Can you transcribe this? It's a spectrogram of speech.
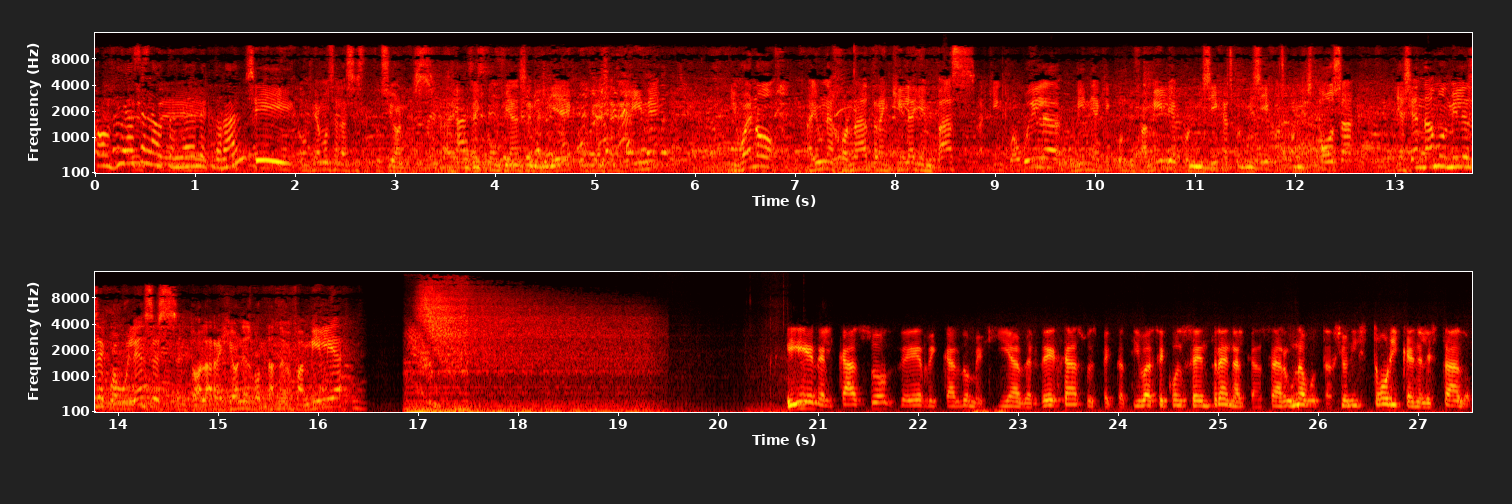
¿Confías en la autoridad electoral? Sí, confiamos en las instituciones. Hay, hay confianza en el IE, confianza en el INE y bueno, hay una jornada tranquila y en paz aquí en Coahuila. Vine aquí con mi familia, con mis hijas, con mis hijos, con mi esposa. Y así andamos miles de coahuilenses en todas las regiones votando en familia. Y en el caso de Ricardo Mejía Verdeja, su expectativa se concentra en alcanzar una votación histórica en el Estado,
